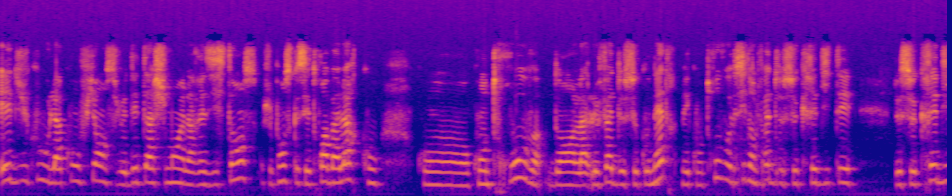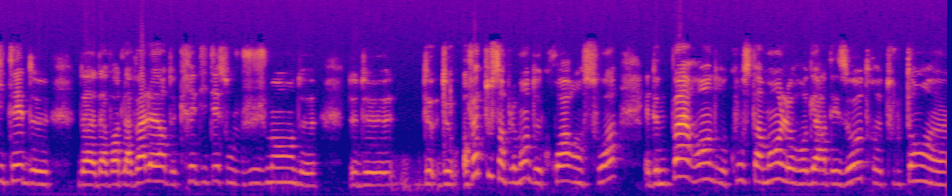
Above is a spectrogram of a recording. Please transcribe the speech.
Et du coup, la confiance, le détachement et la résistance, je pense que c'est trois valeurs qu'on trouve dans le fait de se connaître, mais qu'on trouve aussi dans le fait de se créditer de se créditer, de d'avoir de, la valeur, de créditer son jugement, de, de, de, en fait tout simplement de croire en soi et de ne pas rendre constamment le regard des autres tout le temps, euh,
